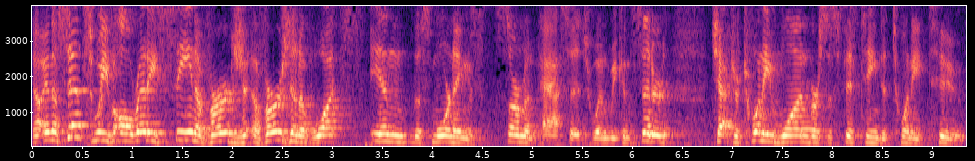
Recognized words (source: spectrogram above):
Now, in a sense, we've already seen a, a, version of what's in this morning's sermon passage when we considered chapter 21, verses 15 to 22.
